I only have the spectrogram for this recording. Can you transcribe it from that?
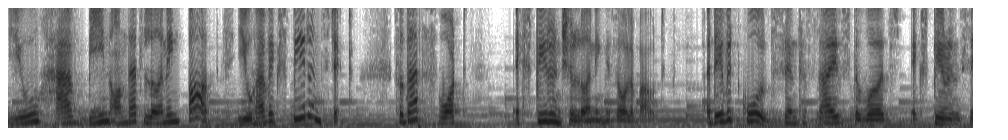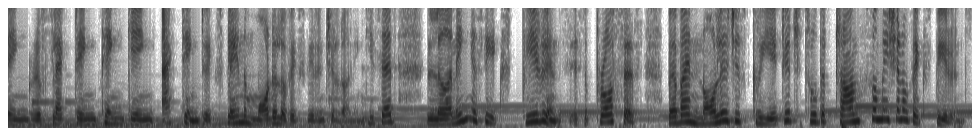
you have been on that learning path, you have experienced it. So that's what experiential learning is all about. David Kolb synthesized the words experiencing, reflecting, thinking, acting to explain the model of experiential learning. He said, Learning is the experience, is the process whereby knowledge is created through the transformation of experience.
